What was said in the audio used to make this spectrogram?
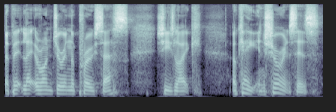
A bit later on during the process, she's like, okay, insurances.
